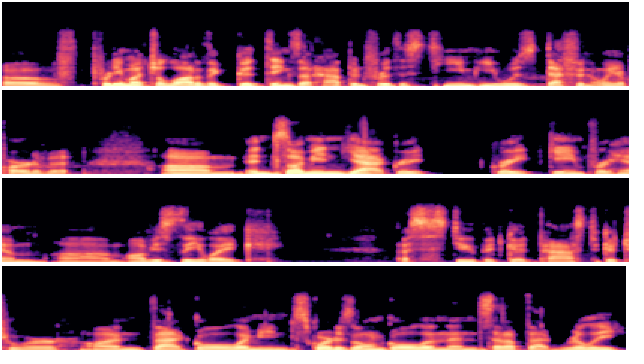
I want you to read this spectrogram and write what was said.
of pretty much a lot of the good things that happened for this team. He was definitely a part of it. Um, and so I mean, yeah, great, great game for him. Um, obviously, like a stupid good pass to Couture on that goal. I mean, scored his own goal and then set up that really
